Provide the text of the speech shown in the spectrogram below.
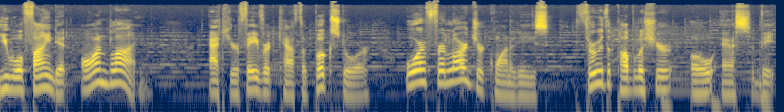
you will find it online at your favorite Catholic bookstore or for larger quantities through the publisher OSV.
